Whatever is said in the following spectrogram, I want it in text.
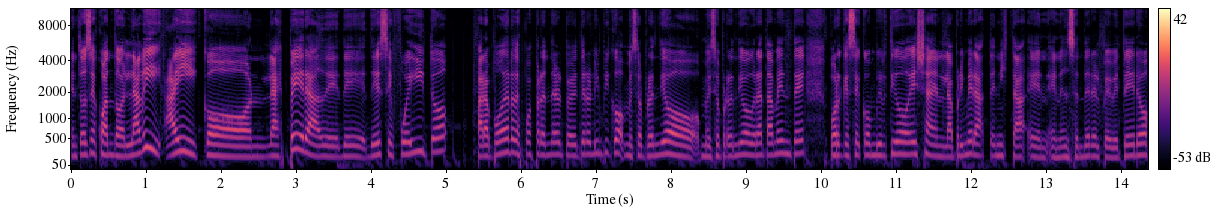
Entonces, cuando la vi ahí con la espera de ese fueguito, para poder después prender el pebetero olímpico me sorprendió, me sorprendió gratamente porque se convirtió ella en la primera tenista en, encender el pebetero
